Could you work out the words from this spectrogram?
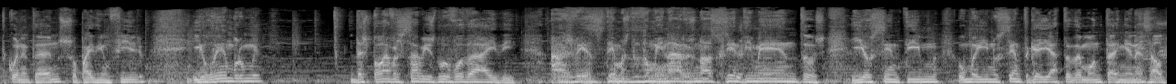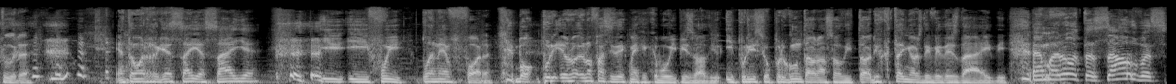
de 40 anos, sou pai de um filho e lembro-me das palavras sábias do avô da Heidi. Às vezes temos de dominar os nossos sentimentos. E eu senti-me uma inocente gaiata da montanha nessa altura. Então arregacei a saia e, e fui pela neve fora. Bom, por- eu, eu não faço ideia como é que acabou o episódio. E por isso eu pergunto ao nosso auditório que tem os DVDs da Heidi: A marota salva-se?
